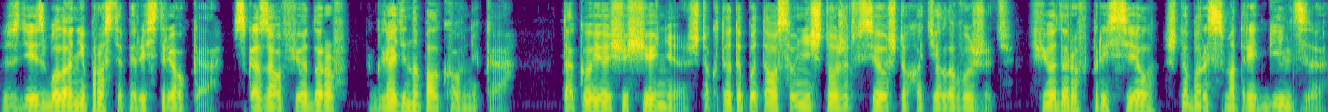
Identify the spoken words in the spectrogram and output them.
здесь была не просто перестрелка», — сказал Федоров, глядя на полковника. «Такое ощущение, что кто-то пытался уничтожить все, что хотело выжить». Федоров присел, чтобы рассмотреть гильзы,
